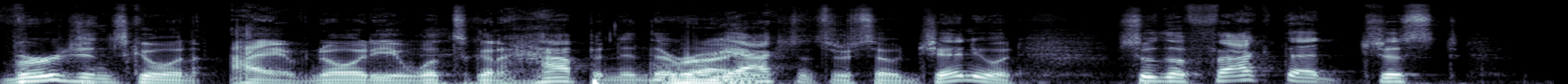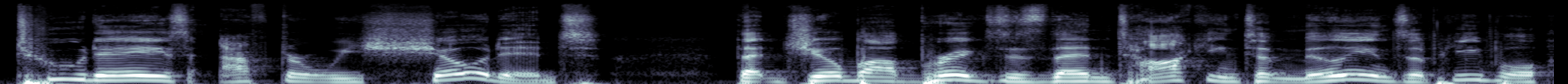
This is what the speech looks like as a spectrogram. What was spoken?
virgins going, I have no idea what's going to happen. And their Right. reactions are so genuine. So the fact that just two days after we showed it, that Joe Bob Briggs is then talking to millions of people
